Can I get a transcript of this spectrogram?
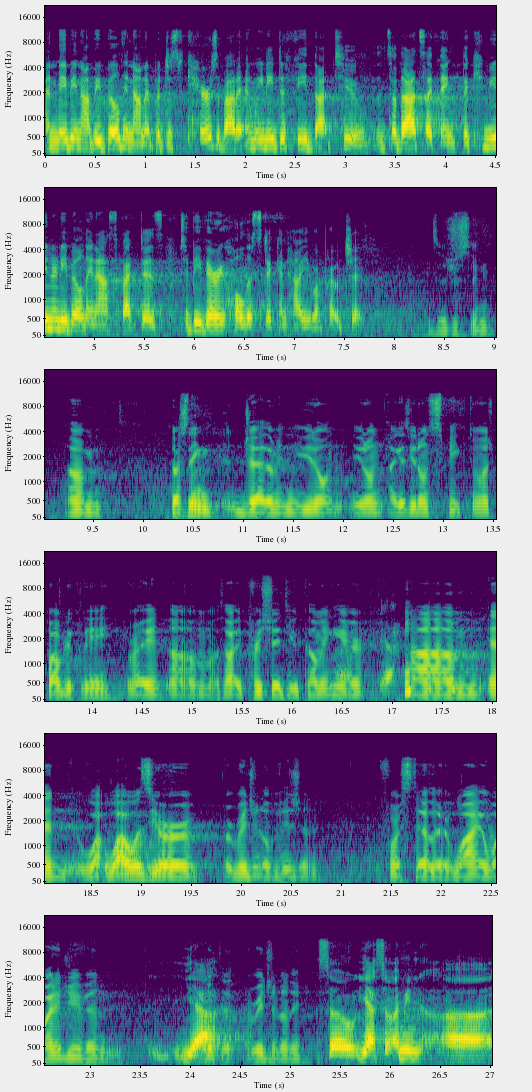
and maybe not be building on it, but just cares about it, and we need to feed that too. And so that's, I think, the community building aspect is to be very holistic in how you approach it. It's interesting. Um, so I was thinking, Jed, I mean, you don't, you don't, I guess you don't speak too much publicly, right? Um, so I appreciate you coming here. Yeah. Um, and wh what was your original vision for Stellar? Why, why did you even yeah. originally? So yeah, so I mean, uh,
